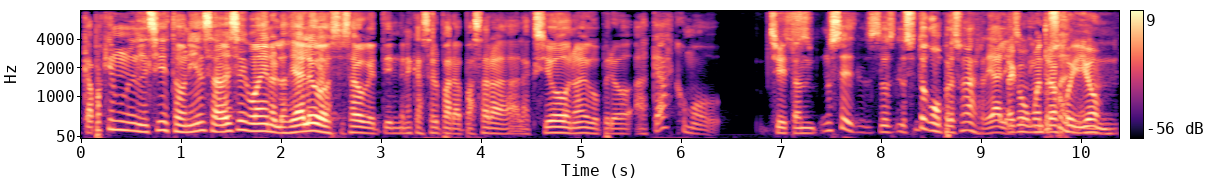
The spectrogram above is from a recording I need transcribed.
Capaz que en el cine estadounidense a veces, bueno, los diálogos es algo que tenés que hacer para pasar a la acción o algo, pero acá es como... Sí, están- No sé, lo, lo siento como personas reales. Hay como un buen trabajo de en- guion.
